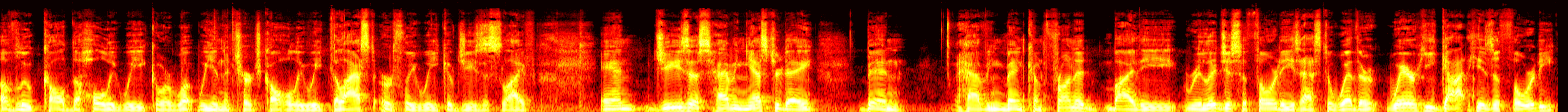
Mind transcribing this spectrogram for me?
of Luke called the Holy Week, or what we in the church call Holy Week, the last earthly week of Jesus' life. And Jesus, having yesterday been having been confronted by the religious authorities as to whether where he got his authority,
